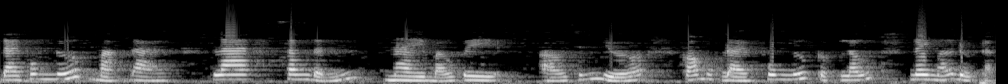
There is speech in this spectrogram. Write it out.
Đài phun nước mặt đà la sân đỉnh này bởi vì ở chính giữa có một đài phun nước cực lớn nên mới được đặt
